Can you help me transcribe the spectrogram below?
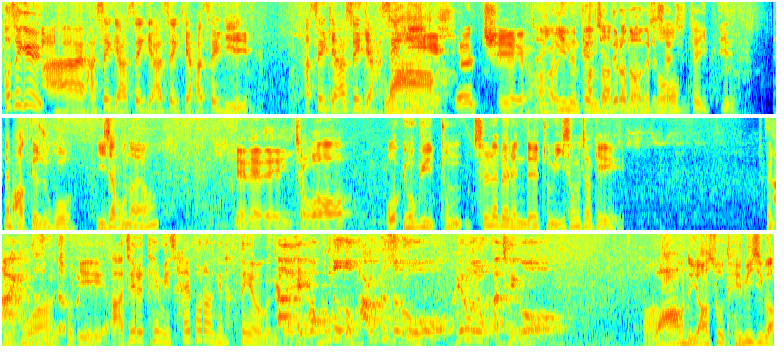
하세기 아 하세기 하세기 하세기 하세기 하세기 하세기 하세기 와. 그렇지 자, 어, 이거 이기는 입딜 판단 제대로 딱 넣어드렸어요. 진짜 입딜 템 아껴주고 이자 보나요? 네네네 저거 어 여기 좀 7레벨인데 좀 이성작이 잘 아, 돼. 괜찮습니다. 와 저기 아지르 템이 살벌하긴 하네요 근데 자 대파 묻어도 방끝으로 회로운 효과 제거 와 근데 야수 데미지가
